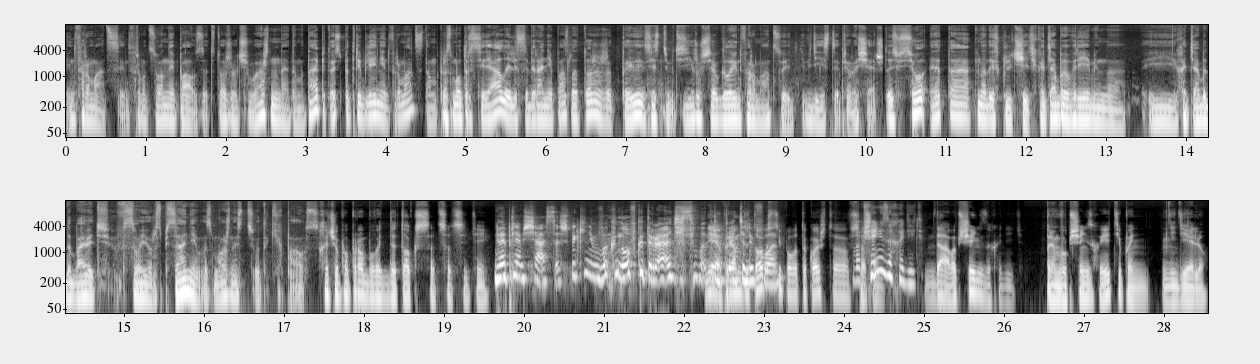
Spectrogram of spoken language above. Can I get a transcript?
информации, информационные паузы. Это тоже очень важно на этом этапе. То есть потребление информации, там, просмотр сериала или собирание пазла, тоже же ты систематизируешь себе в голове информацию и в действие превращаешь. То есть все это надо исключить, хотя бы временно, и хотя бы добавить в свое расписание возможность вот таких пауз. Хочу попробовать детокс от соцсетей. Ну, я прям сейчас, Саш, выкинем в окно, в которое Аня смотрит Не, прям телефон. детокс, типа вот такой, что Вообще там- не заходить. Да, вообще не заходить. Прям вообще не заходить, типа неделю,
